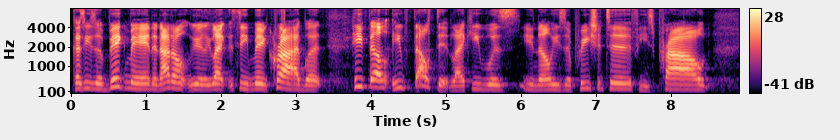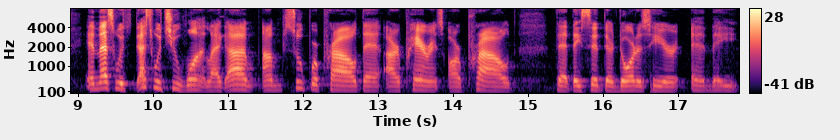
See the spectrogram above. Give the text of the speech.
cause he's a big man and I don't really like to see men cry, but he felt he felt it. Like he was, you know, he's appreciative, he's proud. And that's what that's what you want. Like I'm I'm super proud that our parents are proud that they sent their daughters here and they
